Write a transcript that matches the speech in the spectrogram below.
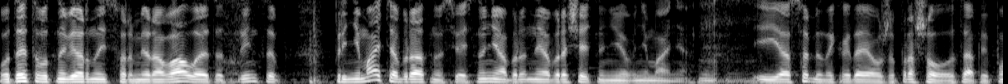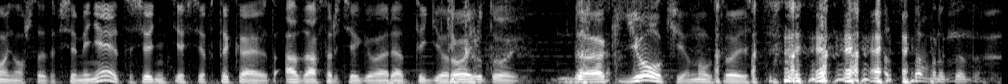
вот это вот, наверное, и сформировало этот принцип принимать обратную связь, но не, обра- не обращать на нее внимания. И особенно, когда я уже прошел этап и понял, что это все меняется, сегодня тебе все втыкают, а завтра тебе говорят, ты Ты герой. крутой. Да, к елке, ну, то есть. Сто процентов.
